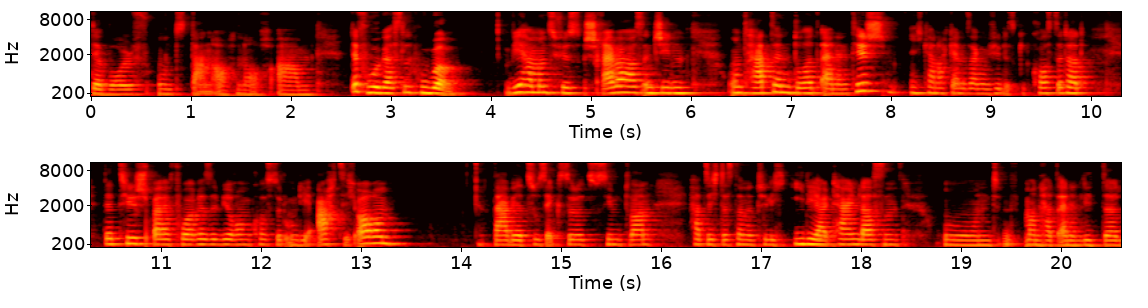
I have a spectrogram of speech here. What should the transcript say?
der Wolf und dann auch noch ähm, der Fuhrgastel Huber. Wir haben uns fürs Schreiberhaus entschieden und hatten dort einen Tisch. Ich kann auch gerne sagen, wie viel das gekostet hat. Der Tisch bei Vorreservierung kostet um die 80 Euro. Da wir zu sechs oder zu sieben waren, hat sich das dann natürlich ideal teilen lassen und man hat einen Liter,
